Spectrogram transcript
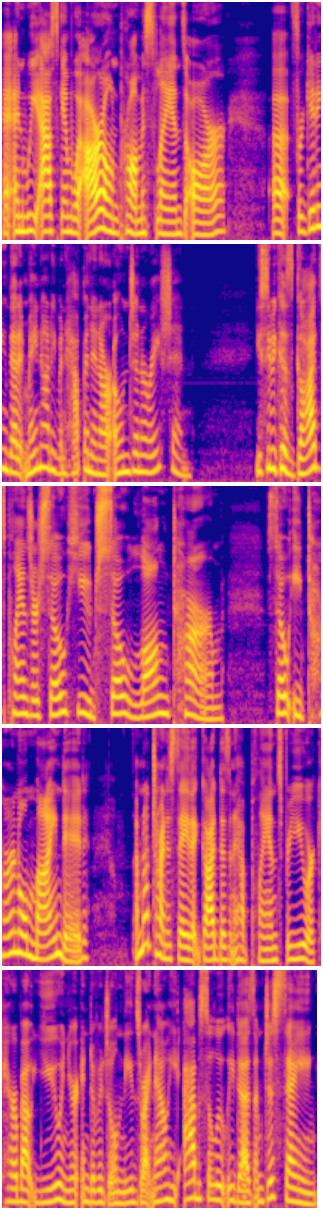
And we ask Him what our own promised lands are, uh, forgetting that it may not even happen in our own generation. You see, because God's plans are so huge, so long term, so eternal minded I'm not trying to say that God doesn't have plans for you or care about you and your individual needs right now. He absolutely does. I'm just saying,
